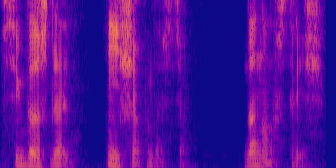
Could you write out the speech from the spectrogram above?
Всегда ждали. И еще подождем. До новых встреч.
